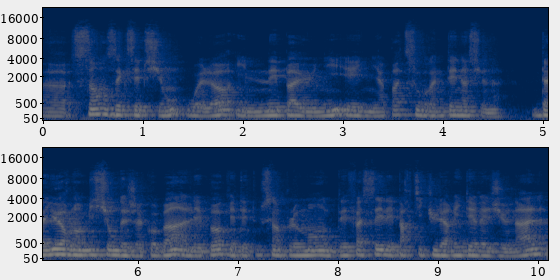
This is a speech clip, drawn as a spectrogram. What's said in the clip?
euh, sans exception, ou alors il n'est pas uni et il n'y a pas de souveraineté nationale. D'ailleurs, l'ambition des Jacobins à l'époque était tout simplement d'effacer les particularités régionales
